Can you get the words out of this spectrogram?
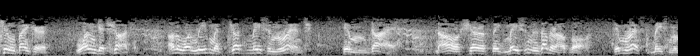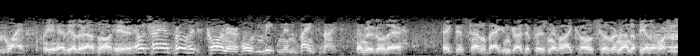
kill banker. One gets shot. Other one leave him at Judd Mason Ranch. Him die. Now Sheriff think Mason is other outlaw. Him rest Mason and wife. We have the other outlaw here. You'll try and prove it. Coroner holding meeting in bank tonight. Then we'll go there. Take this saddlebag and guard the prisoner while I call Silver and round up the other horses.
